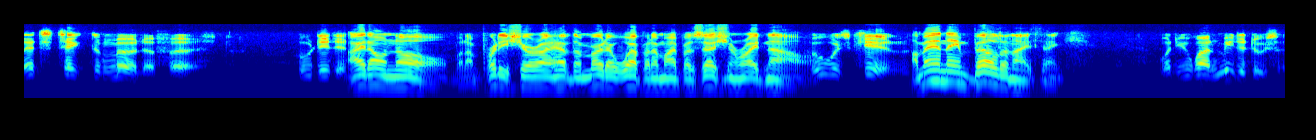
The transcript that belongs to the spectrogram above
Let's take the murder first. Who did it? I don't know, but I'm pretty sure I have the murder weapon in my possession right now. Who was killed? A man named Belden, I think. What do you want me to do, sir?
